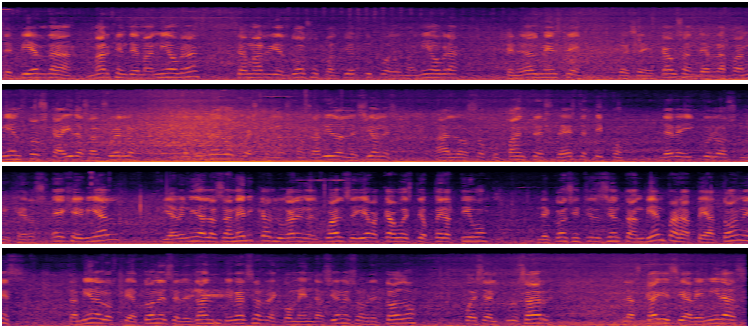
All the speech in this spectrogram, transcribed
se pierda margen de maniobra, sea más riesgoso cualquier tipo de maniobra, generalmente pues se causan derrapamientos, caídas al suelo y desde luego pues con las consabidas lesiones a los ocupantes de este tipo de vehículos ligeros. Eje vial y Avenida Las Américas, lugar en el cual se lleva a cabo este operativo de concientización también para peatones. También a los peatones se les dan diversas recomendaciones, sobre todo pues el cruzar las calles y avenidas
